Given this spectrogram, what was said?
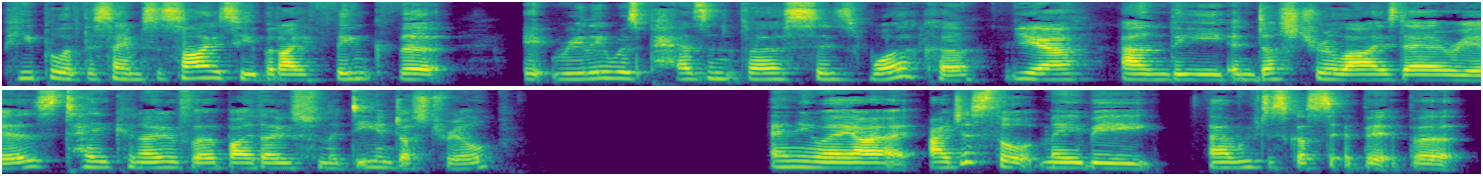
people of the same society, but I think that it really was peasant versus worker Yeah. and the industrialized areas taken over by those from the deindustrial. Anyway, I, I just thought maybe, uh, we've discussed it a bit, but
